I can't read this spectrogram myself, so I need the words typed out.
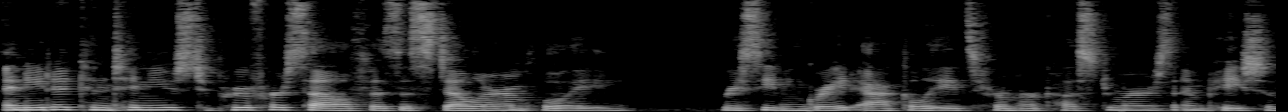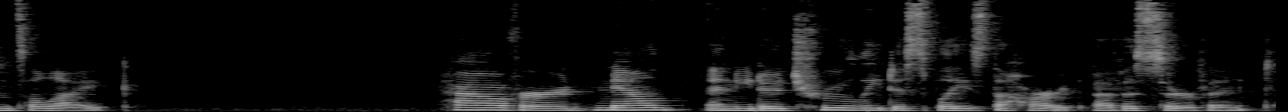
Anita continues to prove herself as a stellar employee, receiving great accolades from her customers and patients alike. However, now Anita truly displays the heart of a servant.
